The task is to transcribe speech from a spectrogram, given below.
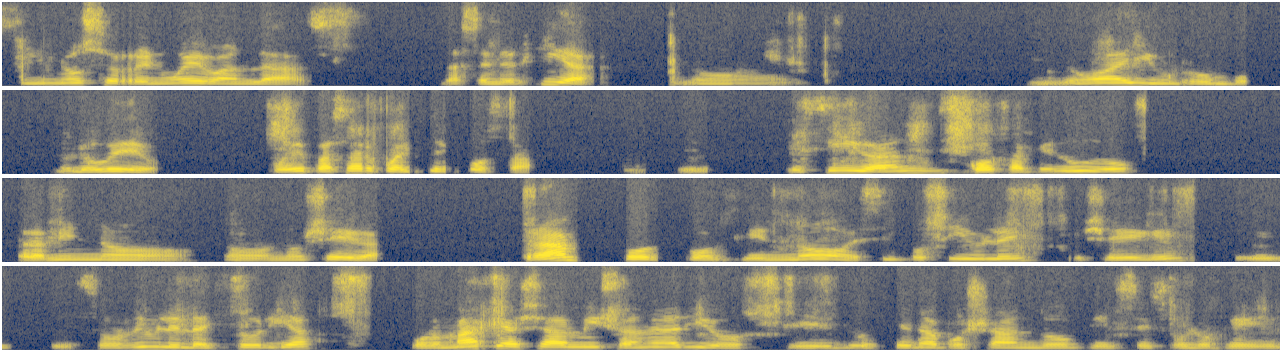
si no se renuevan las, las energías. No, no hay un rumbo, no lo veo. Puede pasar cualquier cosa. Que, que sigan, cosa que dudo, para mí no, no, no llega. Trump por, porque no, es imposible que llegue, es, horrible la historia, por más que haya millonarios que lo estén apoyando, que es eso lo que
